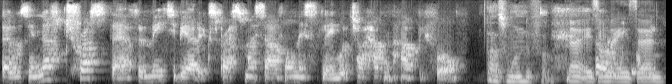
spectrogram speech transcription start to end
there was enough trust there for me to be able to express myself honestly, which I hadn't had before. That's wonderful. That is So- amazing.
